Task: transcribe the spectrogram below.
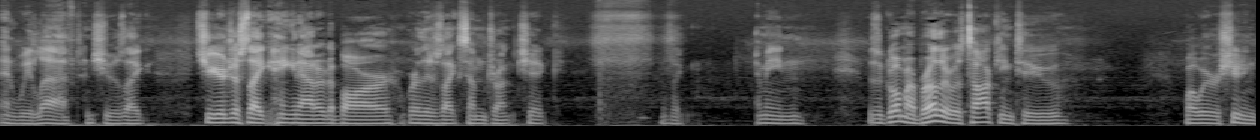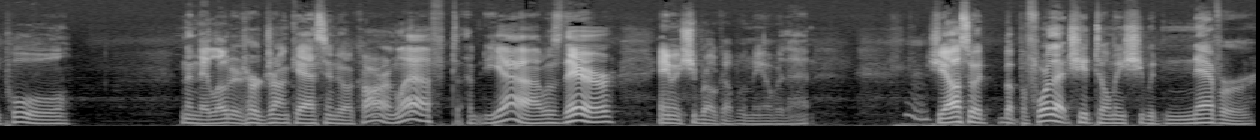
and we left and she was like so you're just like hanging out at a bar where there's like some drunk chick i was like i mean there's a girl my brother was talking to while we were shooting pool and then they loaded her drunk ass into a car and left. Yeah, I was there. Anyway, she broke up with me over that. She also, had, but before that, she had told me she would never,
